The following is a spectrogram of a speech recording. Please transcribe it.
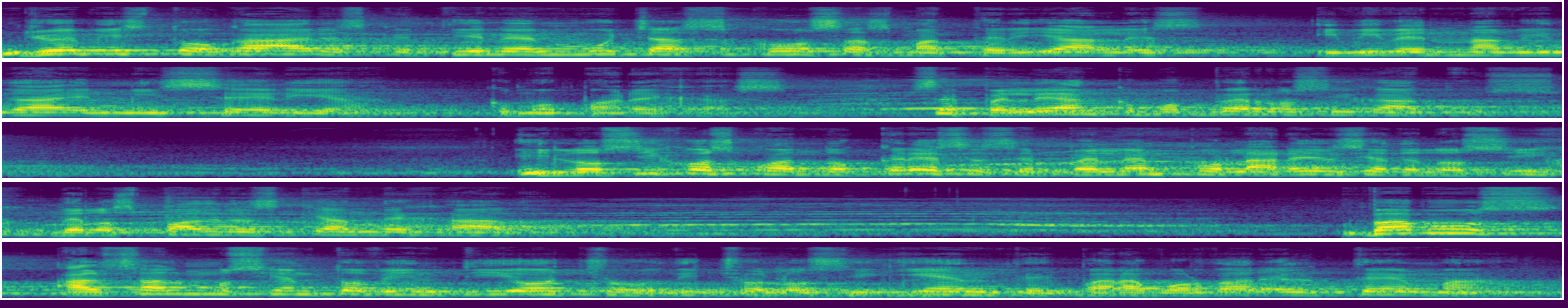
Yo he visto hogares que tienen muchas cosas materiales y viven una vida en miseria como parejas. Se pelean como perros y gatos. Y los hijos cuando crecen se pelean por la herencia de los hijos, de los padres que han dejado. Vamos al Salmo 128, dicho lo siguiente, para abordar el tema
